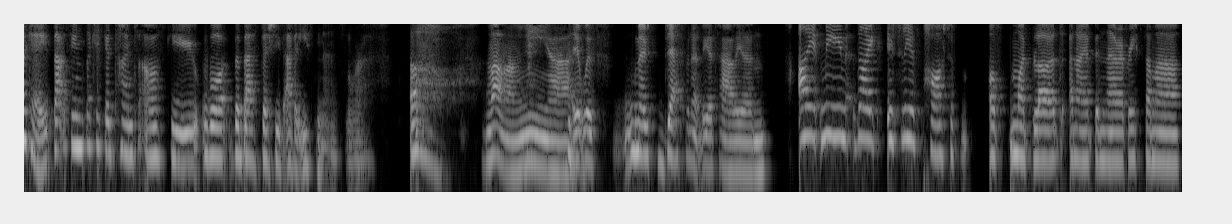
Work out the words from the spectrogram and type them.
Okay, that seems like a good time to ask you what the best dish you've ever eaten is, Laura. Oh, mamma mia. it was most definitely Italian. I mean, like, Italy is part of, of my blood, and I have been there every summer.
